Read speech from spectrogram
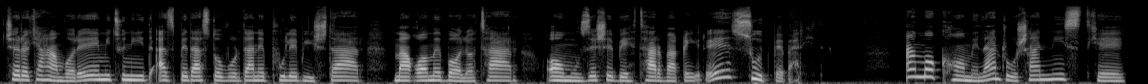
چرا که همواره می‌تونید از به دست آوردن پول بیشتر، مقام بالاتر، آموزش بهتر و غیره سود ببرید. اما کاملا روشن نیست که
